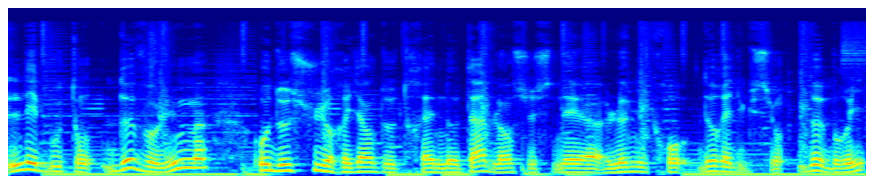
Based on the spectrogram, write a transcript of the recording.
les boutons de volume. Au-dessus, rien de très notable, hein, si ce n'est le micro de réduction de bruit.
